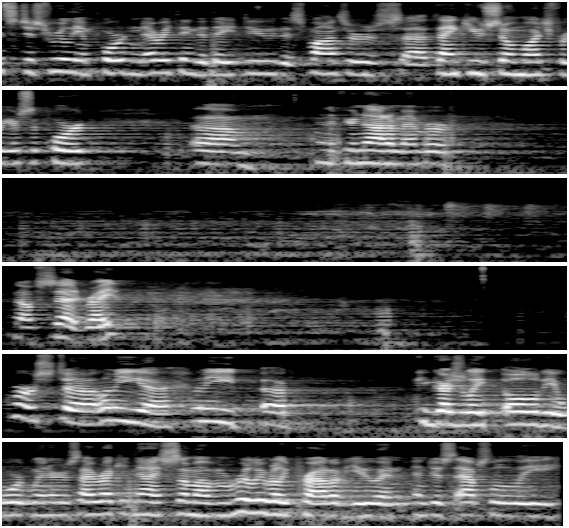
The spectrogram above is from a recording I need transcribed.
it's just really important, everything that they do. The sponsors, uh, thank you so much for your support. Um, and if you're not a member, enough said, right? First, uh, let me uh, let me uh, congratulate all of the award winners. I recognize some of them. Really, really proud of you, and, and just absolutely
